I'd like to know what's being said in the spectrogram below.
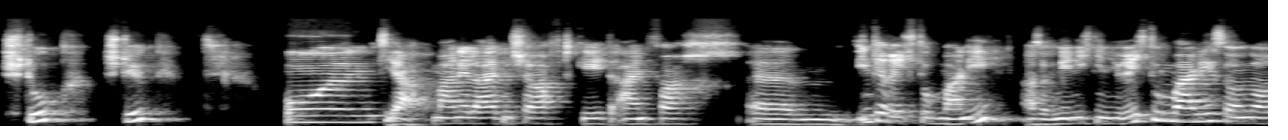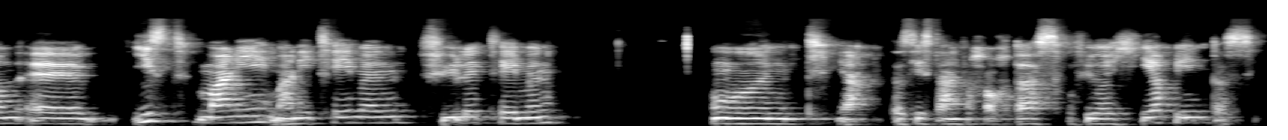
Stück, Stück. Und ja, meine Leidenschaft geht einfach ähm, in die Richtung Money. Also nee, nicht in die Richtung Money, sondern äh, ist Money, Money-Themen, Fühle-Themen. Und ja, das ist einfach auch das, wofür ich hier bin. Das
